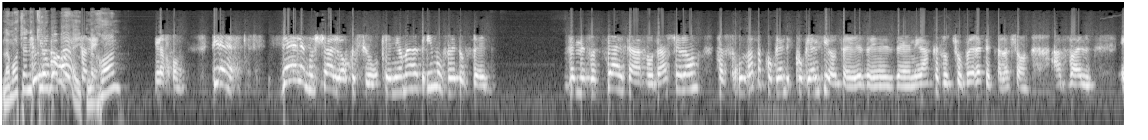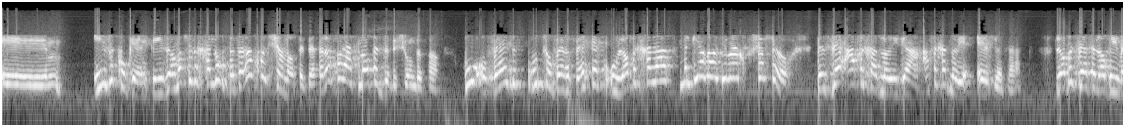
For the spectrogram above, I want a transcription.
למרות שאני כאילו בבית. נכון? נכון. תראה, זה למשל לא קשור, כי אני אומרת, אם עובד עובד ומבצע את העבודה שלו, הזכויות הקוגנטיות, זה, זה, זה מילה כזאת שוברת את הלשון, אבל אה, אם זה קוגנטי, זה אומר שזה חלוט, ואתה לא יכול לשנות את זה, אתה לא יכול להתנות את זה בשום דבר. הוא עובד, הוא צובר ותק, הוא לא בחל"ת, מגיע לו את ימי החופשה שלו. בזה אף אחד לא ייגע, אף אחד לא יעז לגעת. לא בזה ולא בימי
